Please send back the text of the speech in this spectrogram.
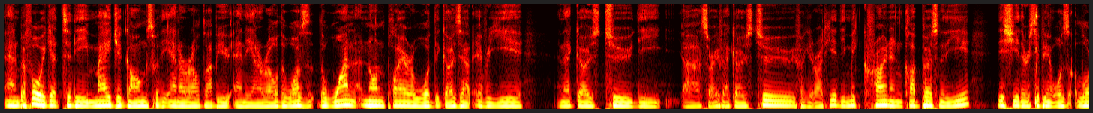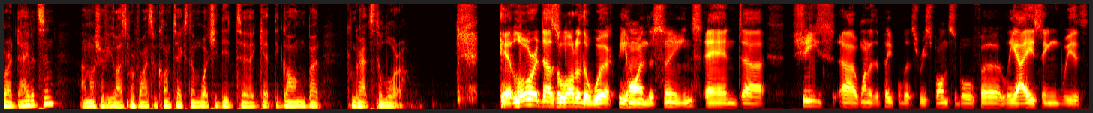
And before we get to the major gongs for the NRLW and the NRL, there was the one non-player award that goes out every year, and that goes to the uh, sorry, if that goes to if I get it right here, the Mick Cronin Club Person of the Year. This year, the recipient was Laura Davidson. I'm not sure if you guys can provide some context on what she did to get the gong, but congrats to Laura. Yeah, Laura does a lot of the work behind the scenes, and uh, she's uh, one of the people that's responsible for liaising with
